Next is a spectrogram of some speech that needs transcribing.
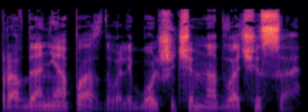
Правда, они опаздывали больше, чем на два часа.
